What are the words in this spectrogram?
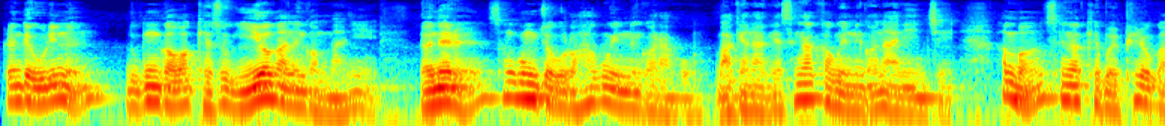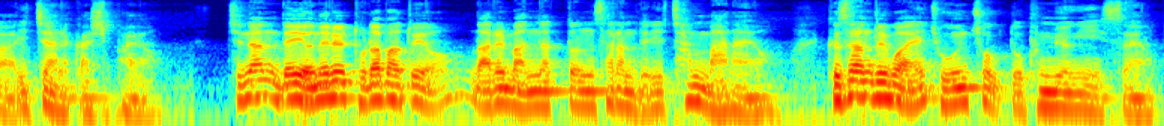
그런데 우리는 누군가와 계속 이어가는 것만이 연애를 성공적으로 하고 있는 거라고 막연하게 생각하고 있는 건 아닌지 한번 생각해 볼 필요가 있지 않을까 싶어요. 지난 내 연애를 돌아봐도요 나를 만났던 사람들이 참 많아요. 그 사람들과의 좋은 추억도 분명히 있어요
